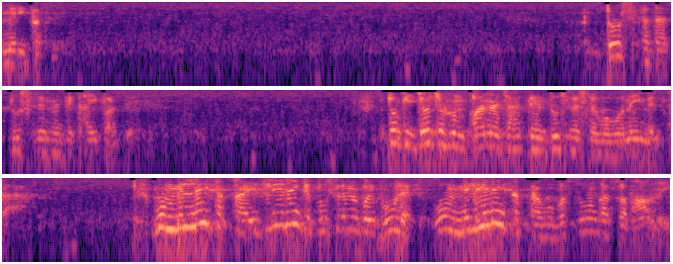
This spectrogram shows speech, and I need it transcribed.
मेरी पत्नी। दोष सदा दूसरे में दिखाई पड़ते हैं। क्योंकि जो जो हम पाना चाहते हैं दूसरे से, वो वो नहीं मिलता। वो मिल नहीं सकता, इसलिए नहीं कि दूसरे में कोई भूल है। वो मिल ही नहीं सकता, वो वस्तुओं का स्वभाव नहीं।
